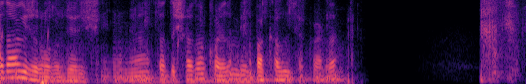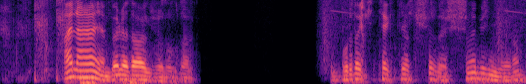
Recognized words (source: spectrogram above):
Böyle daha güzel olur diye düşünüyorum ya. Hatta dışarıdan koyalım bir bakalım tekrardan. Aynen aynen böyle daha güzel oldu. Buradaki tek yakışıyor da şunu bilmiyorum.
